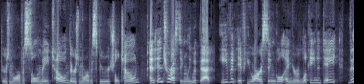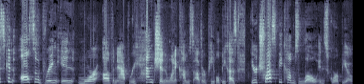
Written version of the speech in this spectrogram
There's more of a soulmate tone, there's more of a spiritual tone. And interestingly, with that, even if you are single and you're looking to date, this can also bring in more of an apprehension when it comes to other people because your trust becomes low in Scorpio,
